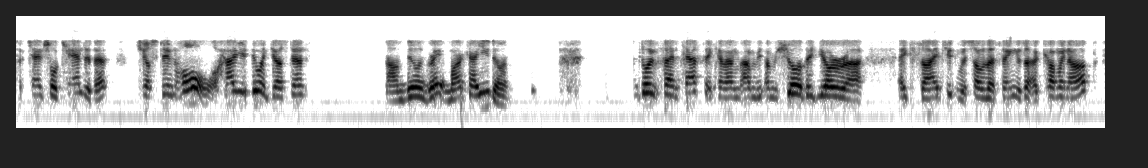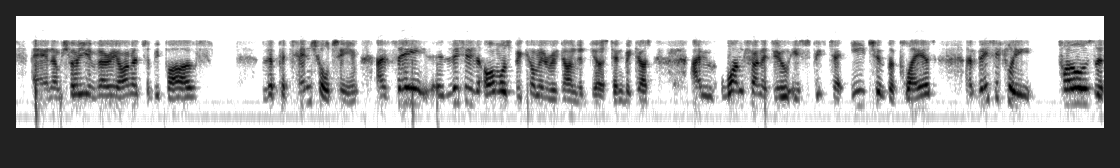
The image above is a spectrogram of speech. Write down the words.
potential candidate, Justin Hall. How are you doing, Justin? I'm doing great. Mark, how are you doing? I'm doing fantastic, and I'm I'm, I'm sure that you're uh, excited with some of the things that are coming up, and I'm sure you're very honored to be part of the potential team. I'd say this is almost becoming redundant, Justin, because I'm what I'm trying to do is speak to each of the players and basically pose the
